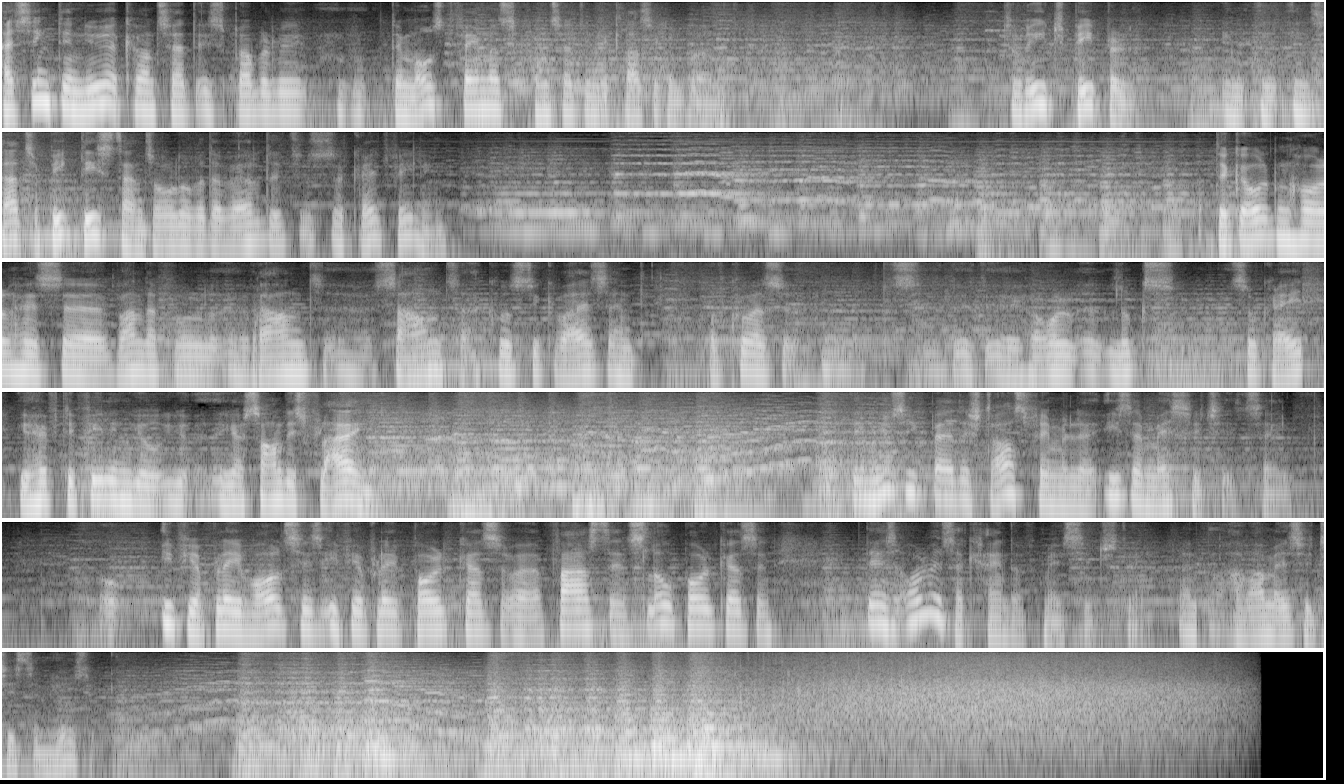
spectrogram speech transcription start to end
I think the New Year concert is probably the most famous concert in the classical world. To reach people in, in, in such a big distance all over the world, it is a great feeling. The Golden Hall has a wonderful round uh, sound, acoustic wise, and of course, uh, the, the hall looks so great. You have the feeling you, you, your sound is flying. The music by the Strauss family is a message itself. Oh, If you play waltzes, if you play polkas, or fast and slow polkas, and there's always a kind of message there. And our message is the music.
